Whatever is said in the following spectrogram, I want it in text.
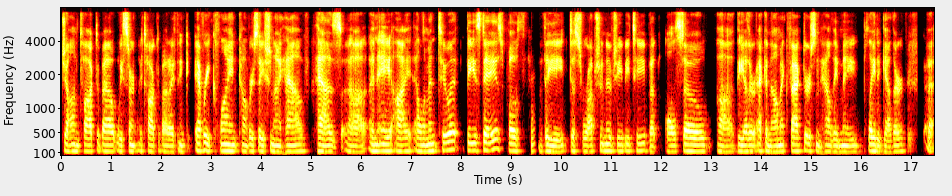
John talked about, we certainly talked about. I think every client conversation I have has uh, an AI element to it these days, both the disruption of GPT, but also uh, the other economic factors and how they may play together. Uh,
